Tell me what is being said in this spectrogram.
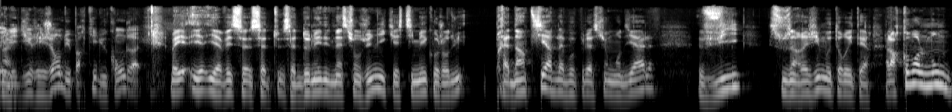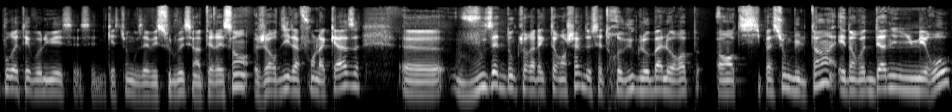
et les dirigeants du parti du Congrès. Mais il y, avait cette, donnée des Nations Unies qui estimait qu'aujourd'hui, près d'un tiers de la population mondiale vit sous un régime autoritaire. Alors comment le monde pourrait évoluer? C'est une question que vous avez soulevée, c'est intéressant. Jordi Lafont-Lacase, euh, vous êtes donc le rédacteur en chef de cette revue Global Europe en anticipation bulletin, et dans votre dernier numéro,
